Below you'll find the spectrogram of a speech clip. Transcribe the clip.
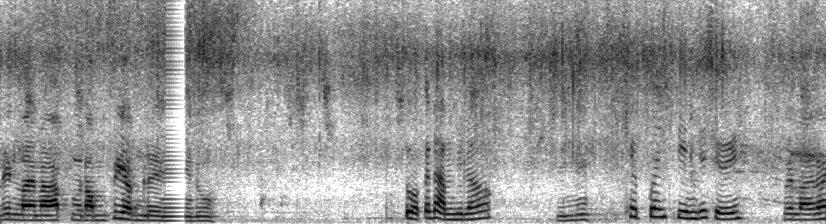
เล่นอะไรมาครับตัวดำเปรี้ยมเลยดู ตัวกระดำอยู่แล้ว จริงนี่แค่เปื้อนกินเฉยเป็นอะไรนะ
